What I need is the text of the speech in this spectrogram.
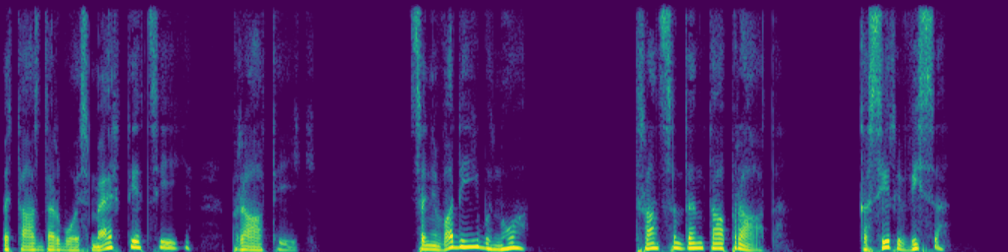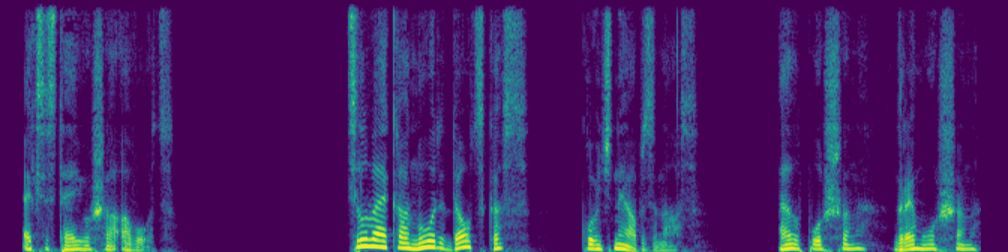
bet tās darbojas mērķtiecīgi, prātīgi, saņem vadību no transcendentā prāta, kas ir visa eksistējošā avots. Cilvēkā nori daudz kas, ko viņš neapzinās - elpošana, gremošana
